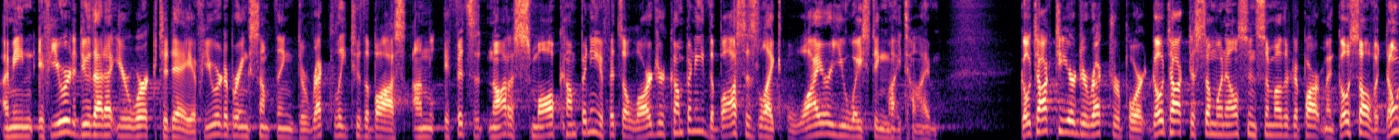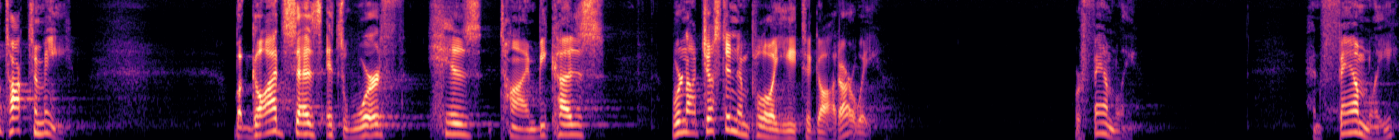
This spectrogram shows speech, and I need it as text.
I mean, if you were to do that at your work today, if you were to bring something directly to the boss, if it's not a small company, if it's a larger company, the boss is like, Why are you wasting my time? Go talk to your direct report. Go talk to someone else in some other department. Go solve it. Don't talk to me. But God says it's worth his time because we're not just an employee to God, are we? We're family. And family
